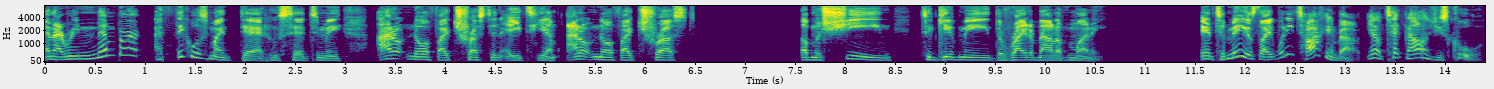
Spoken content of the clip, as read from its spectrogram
And I remember, I think it was my dad who said to me, I don't know if I trust an ATM. I don't know if I trust a machine to give me the right amount of money. And to me, it's like, what are you talking about? You know, technology's cool.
